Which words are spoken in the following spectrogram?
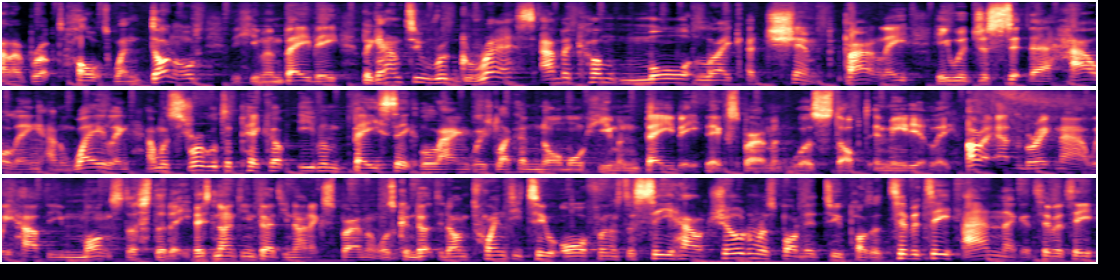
an abrupt halt when Donald, the human baby, began to regress and become more like a chimp. Apparently, he would just sit there howling and wailing and would struggle to pick up even basic language like a normal human baby. The experiment was stopped immediately. Alright, at number 8 now, we have the monster study. This 1939 experiment was conducted on 22 orphans to see how children responded to positivity and negativity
